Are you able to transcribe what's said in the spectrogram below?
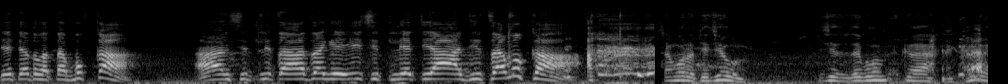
त्याच्यात होता बुक्का. आणि शितलीचा आजा घे शितल्याची आजीचा मुक्का समोर होते जेवण. क- खड.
